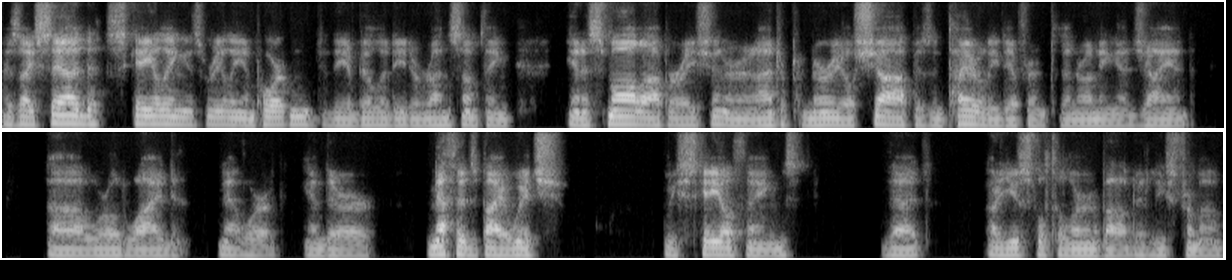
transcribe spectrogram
as I said, scaling is really important. The ability to run something in a small operation or an entrepreneurial shop is entirely different than running a giant uh, worldwide network. And there are methods by which we scale things that are useful to learn about, at least from a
